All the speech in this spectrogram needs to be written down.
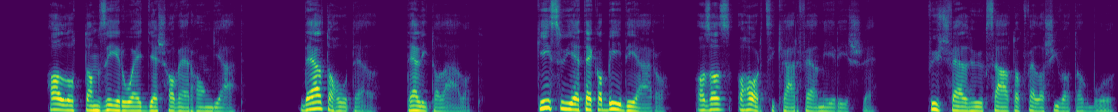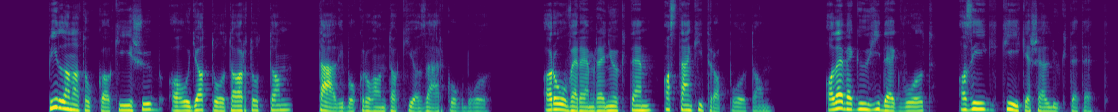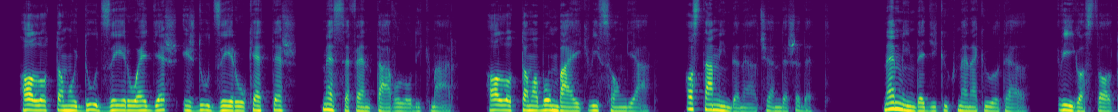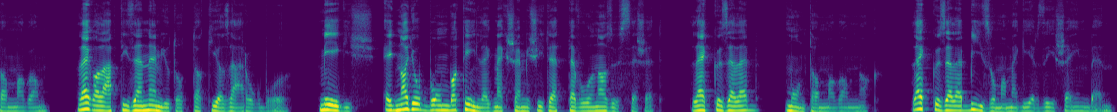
Hallottam Zéro egyes haver hangját. Delta Hotel, teli találat. Készüljetek a BDA-ra, azaz a harcikár felmérésre. Füstfelhők szálltak fel a sivatagból. Pillanatokkal később, ahogy attól tartottam, tálibok rohantak ki az árkokból. A róveremre nyögtem, aztán kitrappoltam. A levegő hideg volt, az ég kékesen lüktetett. Hallottam, hogy Dud 01-es és Dud 02-es messze fent távolodik már. Hallottam a bombáik visszhangját. Aztán minden elcsendesedett. Nem mindegyikük menekült el. Vígasztaltam magam. Legalább tizen nem jutottak ki az árokból. Mégis egy nagyobb bomba tényleg megsemmisítette volna az összeset. Legközelebb, mondtam magamnak. Legközelebb bízom a megérzéseimben.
